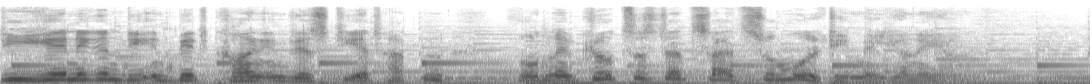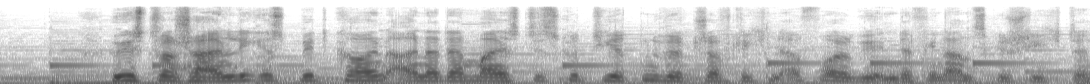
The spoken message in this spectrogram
Diejenigen, die in Bitcoin investiert hatten, wurden in kürzester Zeit zu Multimillionären. Höchstwahrscheinlich ist Bitcoin einer der meistdiskutierten wirtschaftlichen Erfolge in der Finanzgeschichte.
